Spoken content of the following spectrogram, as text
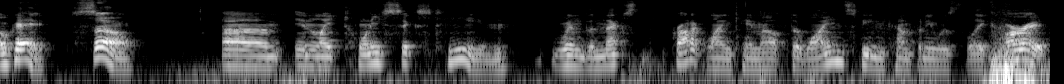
Okay. So, um, in like 2016, when the next product line came out, the Weinstein Company was like, "All right,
